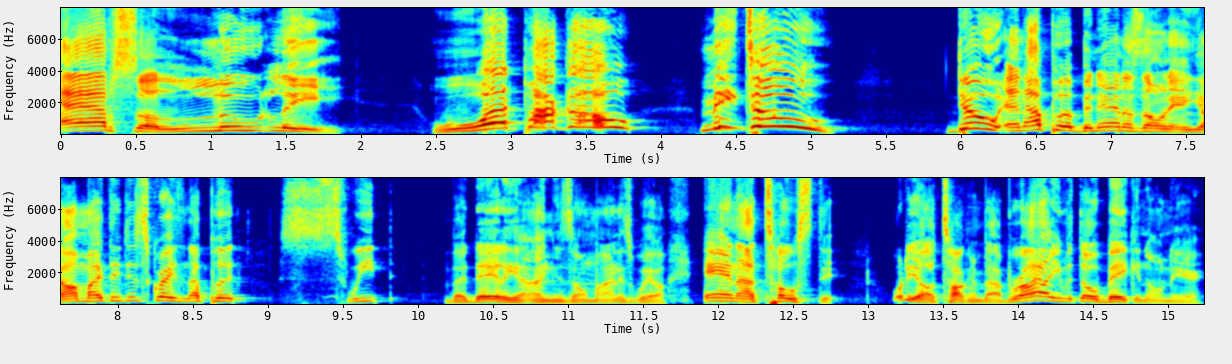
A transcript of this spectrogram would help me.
Absolutely. What, Paco? Me too. Dude, and I put bananas on it, and y'all might think this is crazy. And I put sweet Vidalia onions on mine as well. And I toast it. What are y'all talking about, bro? I even throw bacon on there.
